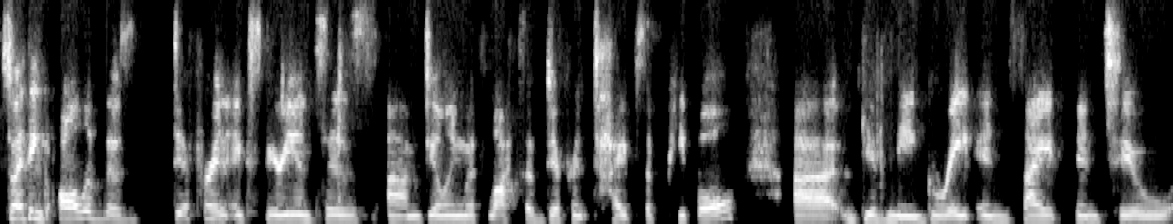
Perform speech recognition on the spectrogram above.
So I think all of those different experiences um, dealing with lots of different types of people uh, give me great insight into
